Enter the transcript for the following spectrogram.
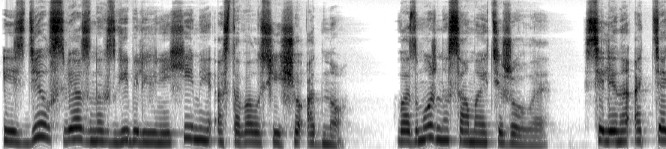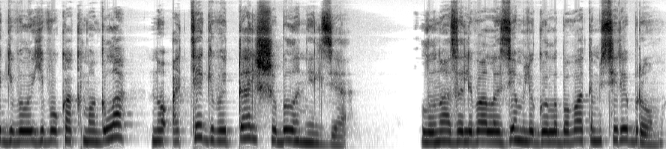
Из дел, связанных с гибелью Нехимии, оставалось еще одно. Возможно, самое тяжелое. Селена оттягивала его как могла, но оттягивать дальше было нельзя. Луна заливала землю голубоватым серебром.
